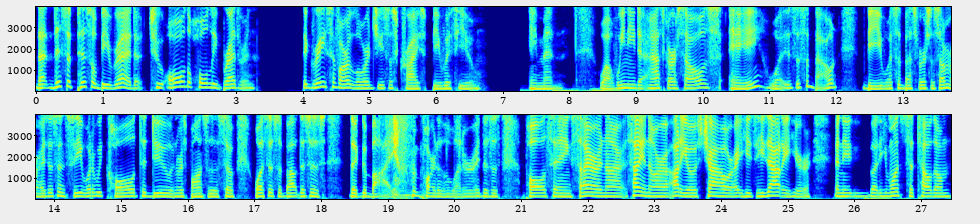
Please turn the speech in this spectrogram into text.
that this epistle be read to all the holy brethren. The grace of our Lord Jesus Christ be with you. Amen. Well, we need to ask ourselves A, what is this about? B, what's the best verse to summarize this? And C, what are we called to do in response to this? So, what's this about? This is the goodbye part of the letter, right? This is Paul saying sayonara, sayonara, adios, ciao, right? He's he's out of here, and he but he wants to tell them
